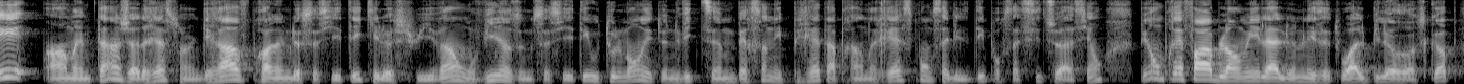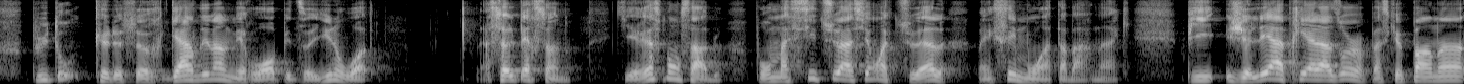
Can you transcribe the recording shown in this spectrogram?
Et en même temps, j'adresse un grave problème de société qui est le suivant. On vit dans une société où tout le monde est une victime. Personne n'est prêt à prendre responsabilité pour sa situation. Puis on préfère blâmer la lune, les étoiles, puis l'horoscope, plutôt que de se regarder dans le miroir et de dire, you know what, la seule personne qui est responsable pour ma situation actuelle, ben c'est moi, tabarnak. Puis je l'ai appris à l'azur parce que pendant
